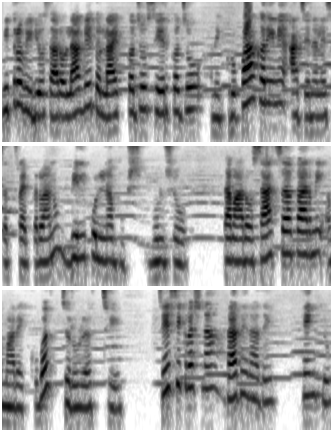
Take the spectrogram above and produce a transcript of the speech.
મિત્રો, વીડિયો સારો લાગે તો લાઈક કરજો, શેર કરજો અને કૃપા કરીને આ ચેનલને સબસ્ક્રાઇબ કરવાનું બિલકુલ ન ભૂલશો. તમારો સાથ સહકારની અમારે ખૂબ જ જરૂરત છે. જય શ્રી કૃષ્ણ. રાધે રાધે. Thank you.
